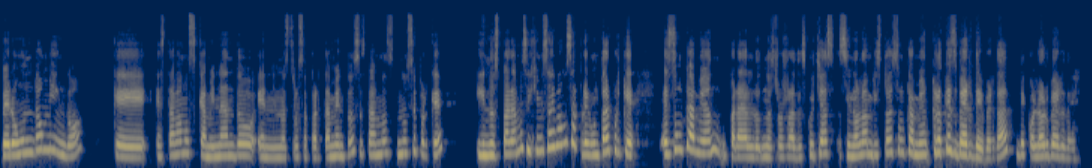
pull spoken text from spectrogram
pero un domingo que estábamos caminando en nuestros apartamentos, estábamos, no sé por qué, y nos paramos y dijimos, ay, vamos a preguntar porque es un camión para los, nuestros radioescuchas, si no lo han visto, es un camión, creo que es verde, ¿verdad? De color verde.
